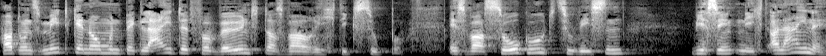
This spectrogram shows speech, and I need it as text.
hat uns mitgenommen, begleitet, verwöhnt. Das war richtig super. Es war so gut zu wissen, wir sind nicht alleine.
